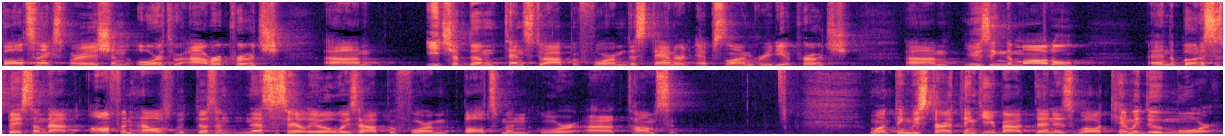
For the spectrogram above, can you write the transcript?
Boltzmann exploration, or through our approach. Um, each of them tends to outperform the standard epsilon greedy approach. Um, using the model and the bonuses based on that often helps, but doesn't necessarily always outperform Boltzmann or uh, Thompson. One thing we start thinking about then is, well, can we do more?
